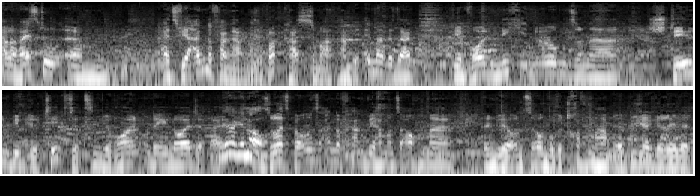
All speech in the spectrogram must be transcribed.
Aber weißt du, ähm, als wir angefangen haben, diesen Podcast zu machen, haben wir immer gesagt, wir wollen nicht in irgendeiner stillen Bibliothek sitzen, wir wollen unter die Leute. Weil Ja, genau. So hat es bei uns angefangen. Wir haben uns auch immer, wenn wir uns irgendwo getroffen haben, über Bücher geredet.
